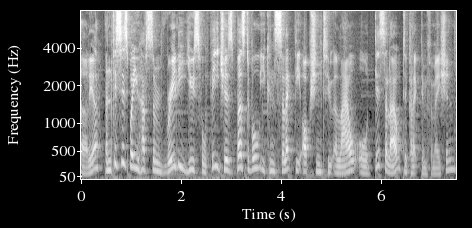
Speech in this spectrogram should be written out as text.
earlier and this is where you have some really useful features. First of all, you can select the option to allow or disallow to collect information,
